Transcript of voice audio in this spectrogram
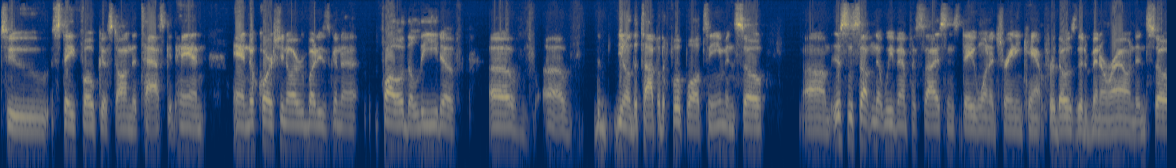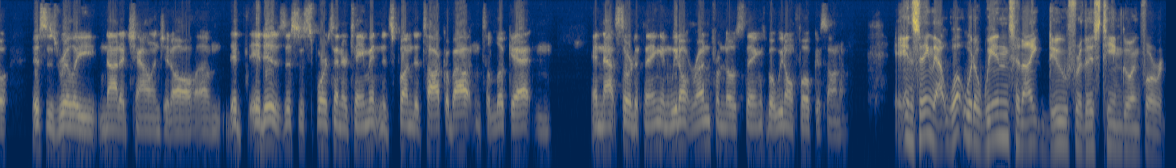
to stay focused on the task at hand. And of course you know everybody's going to follow the lead of of of the you know the top of the football team. And so um, this is something that we've emphasized since day one of training camp for those that have been around. And so this is really not a challenge at all. Um, it, it is. This is sports entertainment, and it's fun to talk about and to look at and and that sort of thing. And we don't run from those things, but we don't focus on them. In saying that, what would a win tonight do for this team going forward?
